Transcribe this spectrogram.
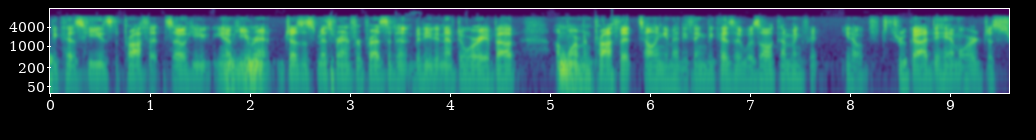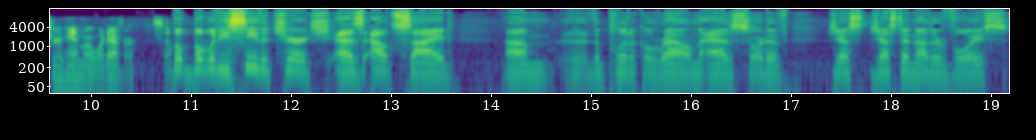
because he's the prophet. So he, you know, he ran. Joseph Smith ran for president, but he didn't have to worry about a Mormon prophet telling him anything because it was all coming from, you know, through God to him or just through him or whatever. So, but but would he see the church as outside um, the political realm as sort of just just another voice,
